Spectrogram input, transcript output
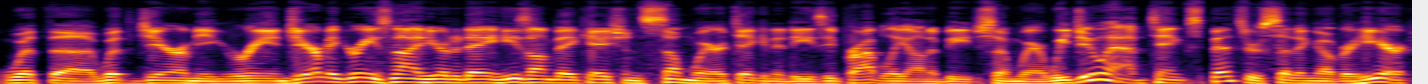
with uh, with Jeremy Green. Jeremy Green's not here today. He's on vacation somewhere, taking it easy, probably on a beach somewhere. We do have Tank Spencer sitting over here.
